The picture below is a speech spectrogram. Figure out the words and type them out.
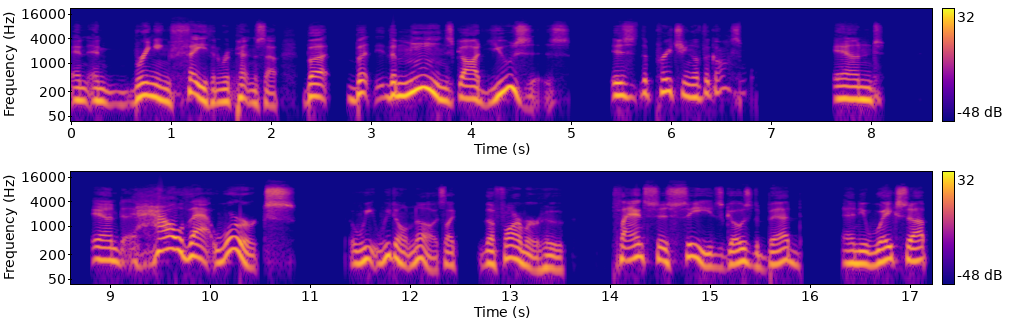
and and bringing faith and repentance out. But but the means God uses is the preaching of the gospel and and how that works we we don't know. It's like the farmer who plants his seeds goes to bed and he wakes up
